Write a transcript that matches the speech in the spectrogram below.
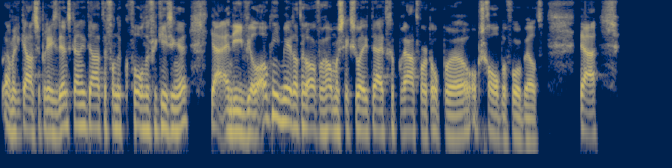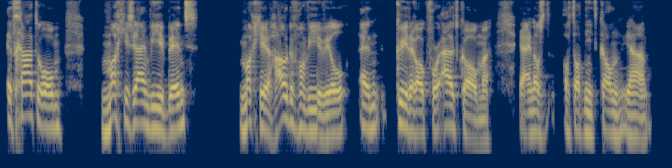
Amerikaanse presidentskandidaten van de volgende verkiezingen. Ja, en die wil ook niet meer dat er over homoseksualiteit gepraat wordt op, op school bijvoorbeeld. Ja, het gaat erom, mag je zijn wie je bent? Mag je houden van wie je wil en kun je er ook voor uitkomen. Ja, en als, als dat niet kan, ja,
